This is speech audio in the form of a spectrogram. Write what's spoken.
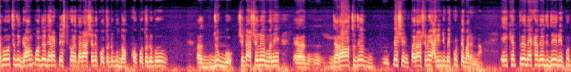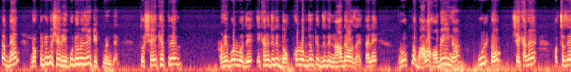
এবং হচ্ছে যে গ্রাম পর্যায়ে যারা টেস্ট করে, তারা আসলে কতটুকু দক্ষ, কতটুকু যোগ্য, সেটা আসলে মানে যারা হচ্ছে যে পেশেন্ট তারা আসলে আইডেন্টিফাই করতে পারেন না। এই ক্ষেত্রে দেখা যায় যে রিপোর্টটা দেন ডক্টর কিন্তু সেই রিপোর্ট অনুযায়ী ট্রিটমেন্ট দেন। তো সেই ক্ষেত্রে আমি বলব যে, এখানে যদি দক্ষ লোকজনকে যদি না দেওয়া যায়, তাহলে রোগ তো ভালো হবেই না, উল্টো সেখানে হচ্ছে যে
